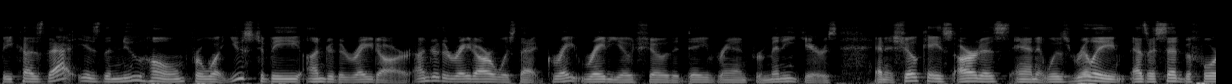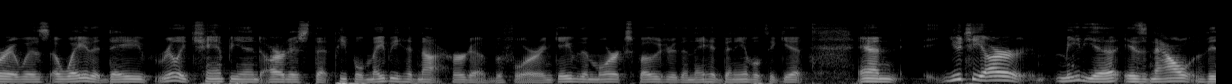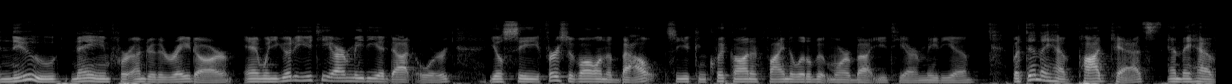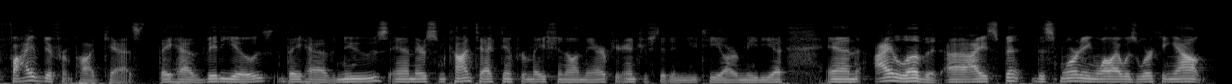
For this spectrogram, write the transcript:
because that is the new home for what used to be Under the Radar. Under the Radar was that great radio show that Dave ran for many years, and it showcased artists, and it was really, as I said before, it was a way that Dave really championed artists that people maybe had not heard of before and gave them more exposure than they had been able to get. And UTR Media is now the new name for Under the Radar. And when you go to utrmedia.org, you'll see, first of all, an about, so you can click on and find a little bit more about UTR Media. But then they have podcasts, and they have five different podcasts. They have videos, they have news, and there's some contact information on there if you're interested in UTR Media. And I love it. Uh, I spent this morning while I was working out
